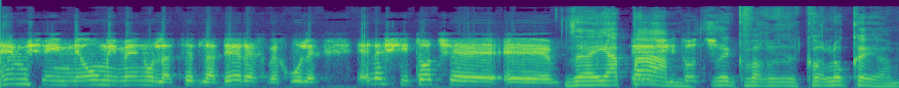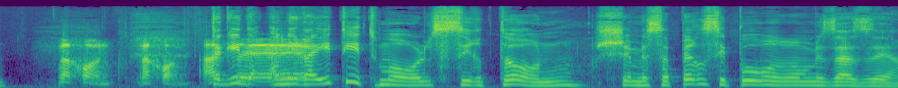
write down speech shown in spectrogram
הם שימנעו ממנו לצאת לדרך וכולי. אלה שיטות ש... אה, זה היה אה, פעם, זה ש... כבר, כבר לא קיים. נכון, נכון. תגיד, אז, אני אה, ראיתי אתמול סרטון שמספר סיפור מזעזע.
